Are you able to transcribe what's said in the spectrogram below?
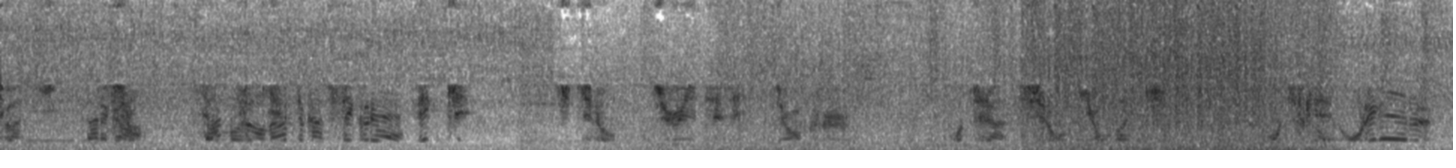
誰かヤつを何とかしてくれ。電気機器の11時上空。こちら白4番機。落ち着け俺がやる。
